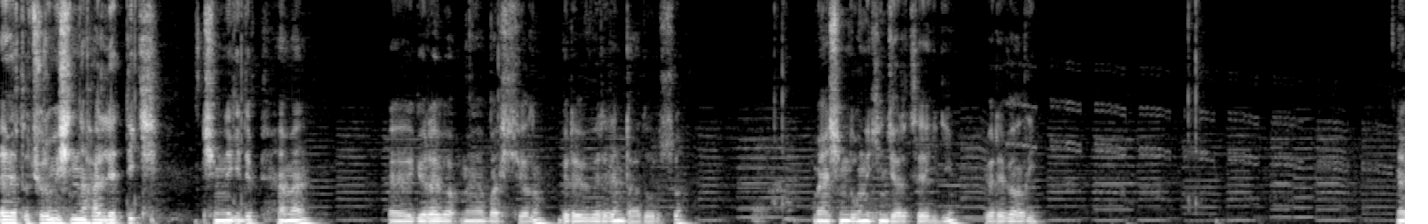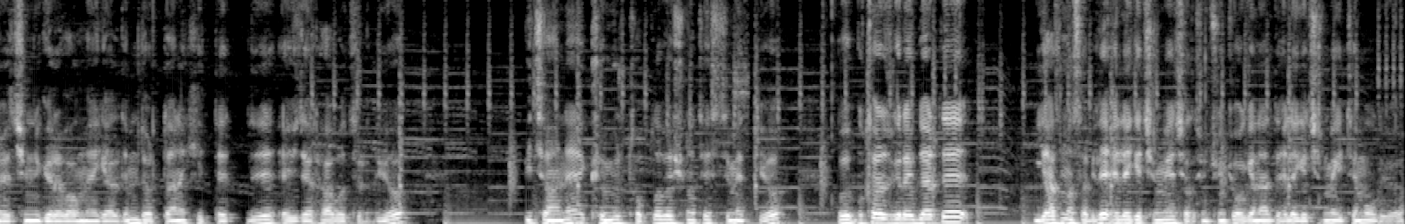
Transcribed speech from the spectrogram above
Evet uçurum işini hallettik. Şimdi gidip hemen e, görev yapmaya başlayalım. Görevi verelim daha doğrusu. Ben şimdi 12. haritaya gideyim. Görevi alayım. Evet şimdi görev almaya geldim. 4 tane hiddetli ejderha batır diyor. Bir tane kömür topla ve şuna teslim et diyor. Bu, bu tarz görevlerde yazmasa bile ele geçirmeye çalışın. Çünkü o genelde ele geçirme itemi oluyor.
